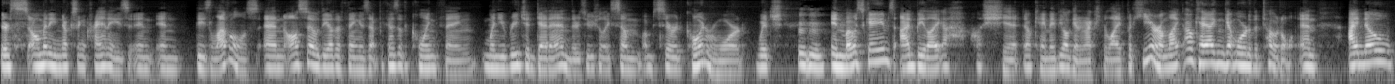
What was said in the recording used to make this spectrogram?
there's so many nooks and crannies in in these levels. And also the other thing is that because of the coin thing when you reach a dead end there's usually some absurd coin reward which hmm in most games i'd be like oh, oh shit. Okay maybe i'll get an extra life. But here i'm like okay i can get more to the total. And i know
